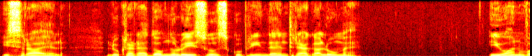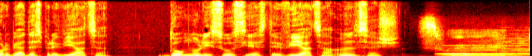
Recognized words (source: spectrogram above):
Israel. Lucrarea Domnului Isus cuprinde întreaga lume. Ioan vorbea despre viață. Domnul Isus este viața însăși. Sfânt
